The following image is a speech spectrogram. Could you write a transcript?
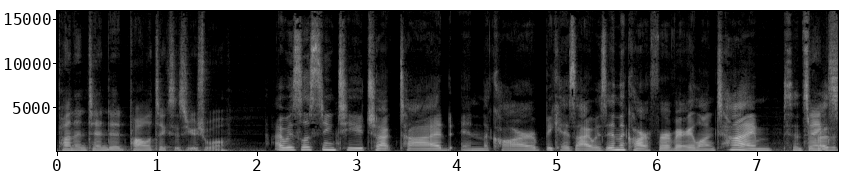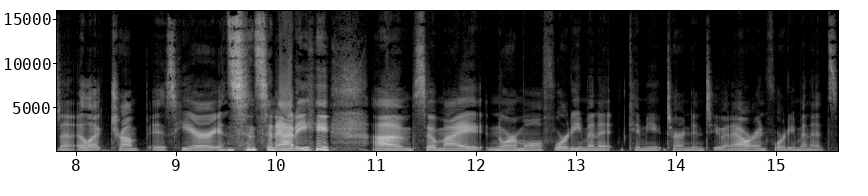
pun intended politics as usual. I was listening to Chuck Todd in the car because I was in the car for a very long time since President elect Trump is here in Cincinnati. um, so my normal 40 minute commute turned into an hour and 40 minutes.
